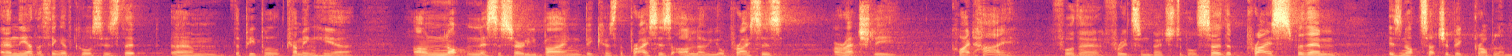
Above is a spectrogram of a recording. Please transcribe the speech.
and the other thing, of course, is that um, the people coming here are not necessarily buying because the prices are low. Your prices are actually quite high for the fruits and vegetables. So the price for them is not such a big problem.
